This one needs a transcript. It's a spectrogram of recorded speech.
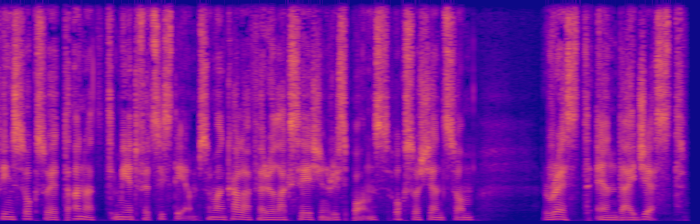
finns också ett annat medfött system som man kallar för relaxation response, också känt som rest and digest.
